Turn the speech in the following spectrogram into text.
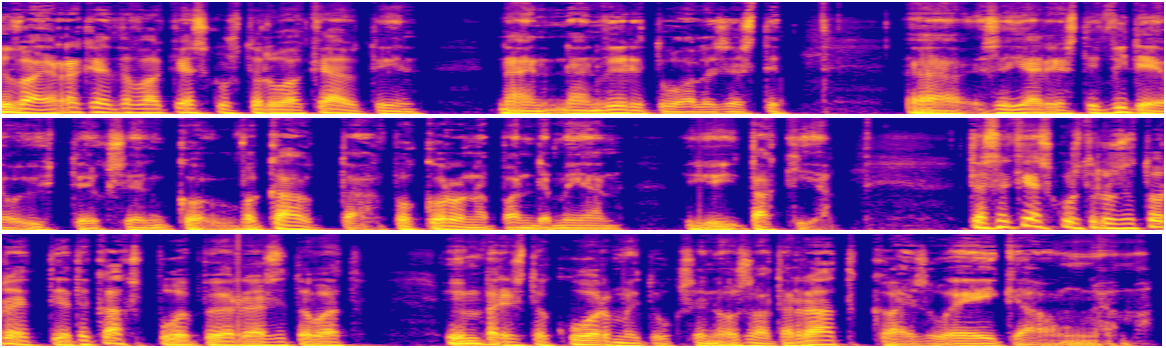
hyvää ja rakentavaa keskustelua käytiin näin, näin virtuaalisesti. Se järjesti videoyhteyksien kautta koronapandemian takia. Tässä keskustelussa todettiin, että kaksipyöräiset ovat ympäristökuormituksen osalta ratkaisu eikä ongelma.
